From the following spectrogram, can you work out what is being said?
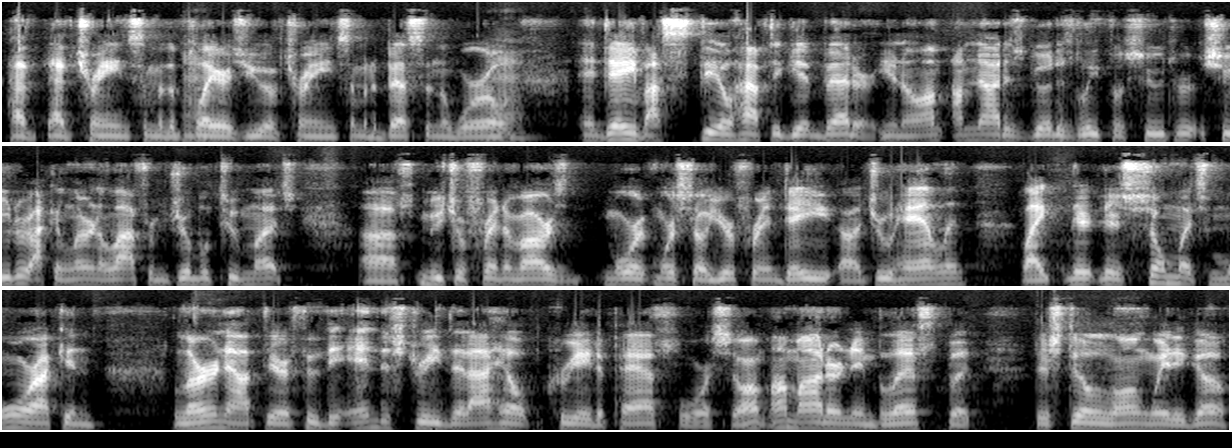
have, have trained some of the mm. players you have trained, some of the best in the world. Mm. And Dave, I still have to get better. You know, I'm, I'm not as good as lethal shooter. Shooter, I can learn a lot from dribble too much. Uh, mutual friend of ours, more more so your friend Dave, uh, Drew Hanlon. Like there, there's so much more I can learn out there through the industry that I help create a path for. So I'm, I'm honored and blessed, but there's still a long way to go.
